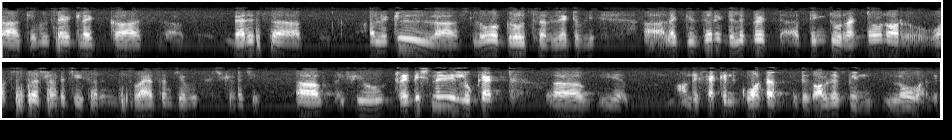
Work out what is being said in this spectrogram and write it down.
uh, cable side, like uh, there is uh, a little uh, slower growth, sir, relatively. Uh, like, is there a deliberate uh, thing to run down, or what's the strategy, sir, in this wires and cables strategy? Uh, if you traditionally look at uh, on the second quarter, it has always been lower. If,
